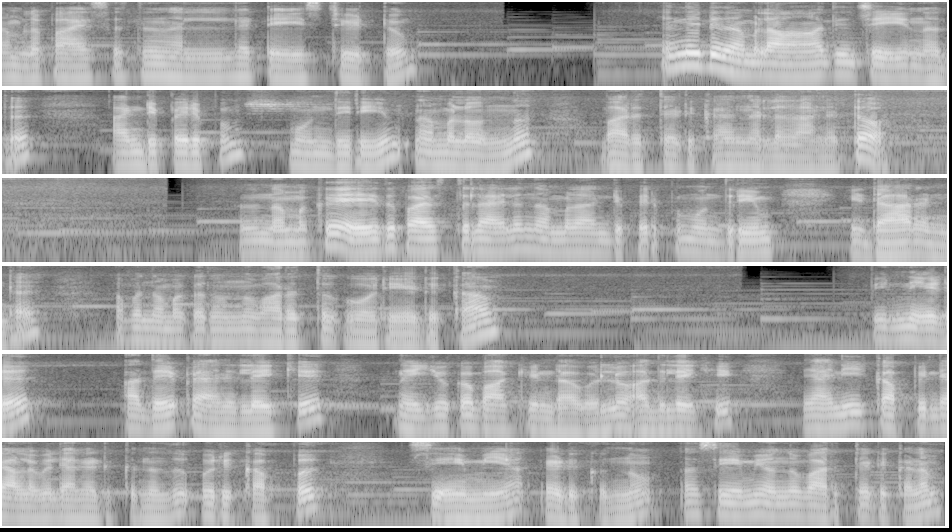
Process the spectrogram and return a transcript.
നമ്മൾ പായസത്തിന് നല്ല ടേസ്റ്റ് കിട്ടും. എന്നിട്ട് നമ്മൾ ആദ്യം ചെയ്യുന്നത് അണ്ടിപ്പരിപ്പും മുന്തിരിയും നമ്മളൊന്ന് വറുത്തെടുക്കുക എന്നുള്ളതാണ് കേട്ടോ അത് നമുക്ക് ഏത് പായസത്തിലായാലും നമ്മൾ അണ്ടിപ്പരിപ്പും മുന്തിരിയും ഇടാറുണ്ട്. അപ്പോൾ നമുക്കതൊന്ന് വറുത്ത് കോരിയെടുക്കാം. പിന്നീട് അതേ പാനിലേക്ക് നെയ്യൊക്കെ ബാക്കി ഉണ്ടാവുമല്ലോ അതിലേക്ക് ഞാൻ ഈ കപ്പിന്റെ അളവിലാണ് എടുക്കുന്നത്. ഒരു കപ്പ് സേമിയ എടുക്കുന്നു. ആ സേമിയ ഒന്ന് വറുത്തെടുക്കണം.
